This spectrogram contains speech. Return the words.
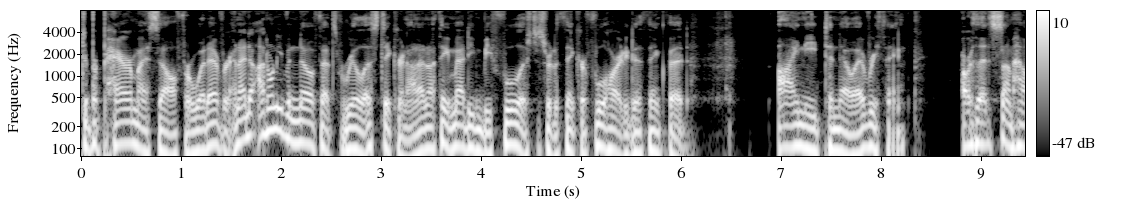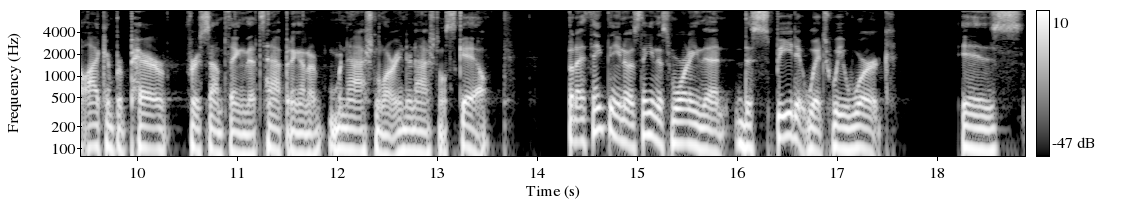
to prepare myself or whatever. And I, I don't even know if that's realistic or not. And I think it might even be foolish to sort of think or foolhardy to think that I need to know everything or that somehow I can prepare for something that's happening on a national or international scale. But I think that, you know, I was thinking this morning that the speed at which we work is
